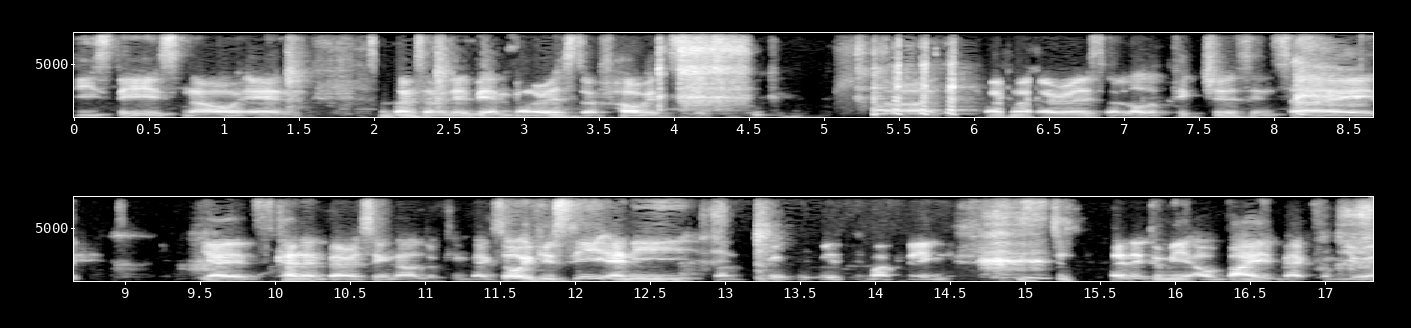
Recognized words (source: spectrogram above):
these days now, and sometimes I'm a little bit embarrassed of how it's. it's uh, errors, a lot of pictures inside. Yeah, it's kind of embarrassing now looking back. So if you see any configured marketing, just send it to me. I'll buy it back from you.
